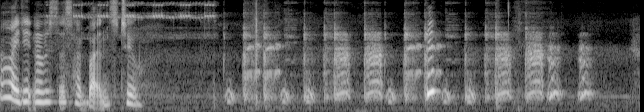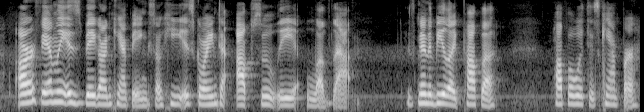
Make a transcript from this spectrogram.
Oh, I didn't notice this had buttons too. Our family is big on camping, so he is going to absolutely love that. He's going to be like Papa. Papa with his camper.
